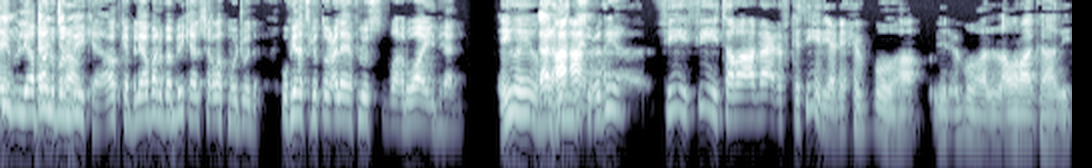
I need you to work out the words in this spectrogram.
في باليابان. وبأمريكا. okay باليابان وبأمريكا الشغلات موجودة. وفي ناس يقطون عليها فلوس الظاهر وايد يعني. أيوه أيوه. لا، لا، في السعودية؟ في في ترى أنا أعرف كثير يعني يحبوها يلعبوها الأوراق هذه.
